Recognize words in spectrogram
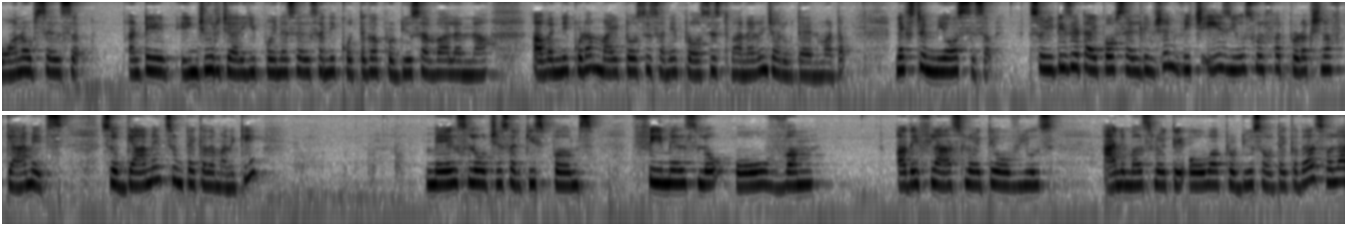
వాన్ అవుట్ సెల్స్ అంటే ఇంజూరీ జరిగిపోయిన సెల్స్ అన్ని కొత్తగా ప్రొడ్యూస్ అవ్వాలన్నా అవన్నీ కూడా మైటోసిస్ అనే ప్రాసెస్ ద్వారానే జరుగుతాయి అన్నమాట next meiosis so it is a type of cell division which is useful for production of gametes so gametes ఉంటాయి కదా మనకి. మేల్స్లో వచ్చేసరికి స్పర్మ్స్ ఫీమేల్స్లో ఓవమ్ అదే ఫ్లాస్లో అయితే ఓవ్యూల్స్ యానిమల్స్లో అయితే ఓవా ప్రొడ్యూస్ అవుతాయి కదా. సో అలా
